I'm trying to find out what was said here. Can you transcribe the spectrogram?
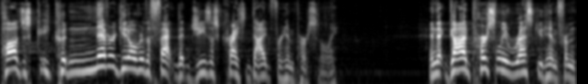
Paul just, he could never get over the fact that Jesus Christ died for him personally. And that God personally rescued him from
